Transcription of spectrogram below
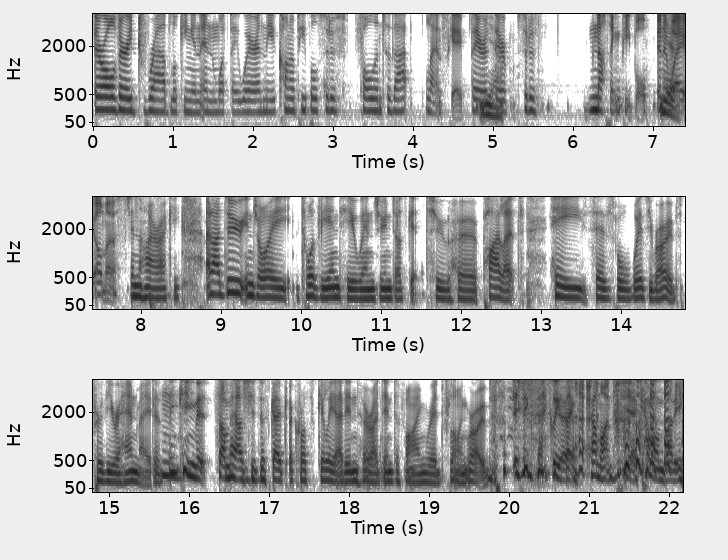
they're all very drab looking in, in what they wear. And the Econo people sort of fall into that landscape. They're, Yeah. they're sort of nothing people in a way almost. in the hierarchy. And I do enjoy towards the end here when June does get to her pilot, he says, "Well, where's your robes? Prove you're a handmaid." And Mm. thinking that somehow she's escaped across Gilead in her identifying red flowing robes. It's exactly. It's like, come on. yeah, come on, buddy.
